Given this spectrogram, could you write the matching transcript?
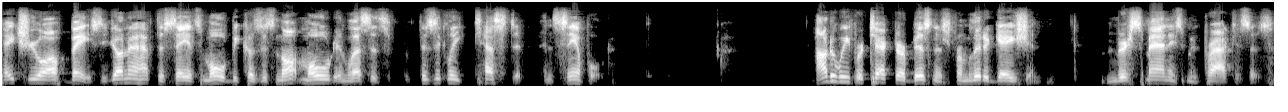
takes you off base. You don't have to say it's mold because it's not mold unless it's physically tested and sampled. How do we protect our business from litigation? Risk management practices.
